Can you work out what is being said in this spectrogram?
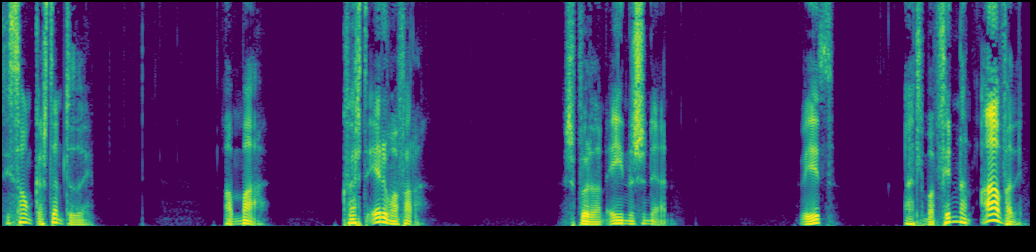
því þanga stemdu þau. Amma, hvert erum að fara? spurði hann einu sinni enn. Við ætlum að finna hann afaðinn.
